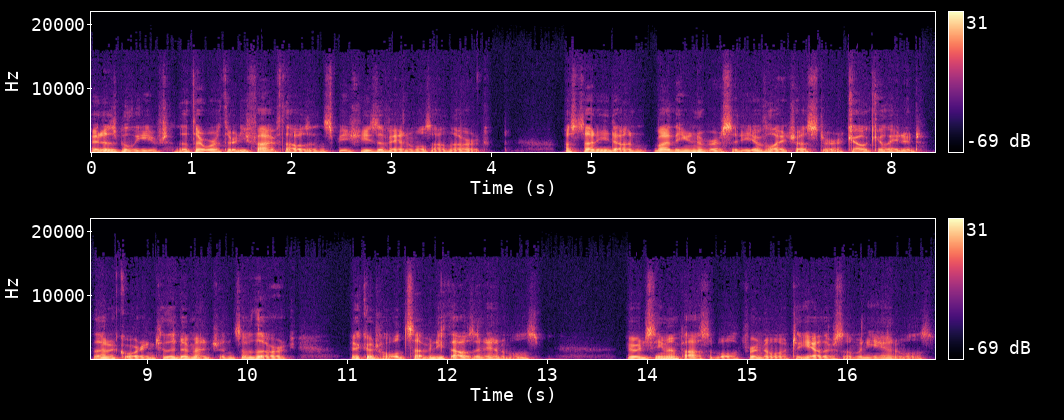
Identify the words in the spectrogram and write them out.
It is believed that there were 35,000 species of animals on the ark. A study done by the University of Leicester calculated that according to the dimensions of the ark, it could hold 70,000 animals. It would seem impossible for Noah to gather so many animals.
